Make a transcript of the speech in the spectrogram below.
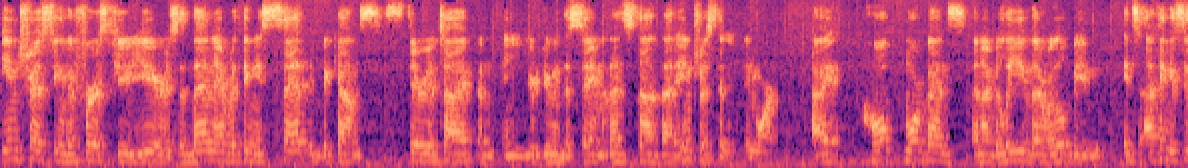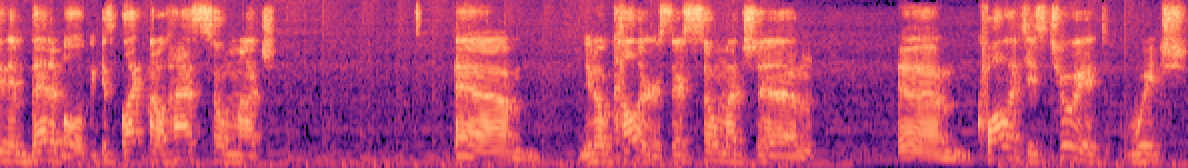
interesting the first few years, and then everything is set, it becomes stereotype, and, and you're doing the same, and that's not that interesting anymore. I hope more bands, and I believe there will be. It's I think it's inevitable because black metal has so much, um, you know, colors. There's so much um, um, qualities to it, which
